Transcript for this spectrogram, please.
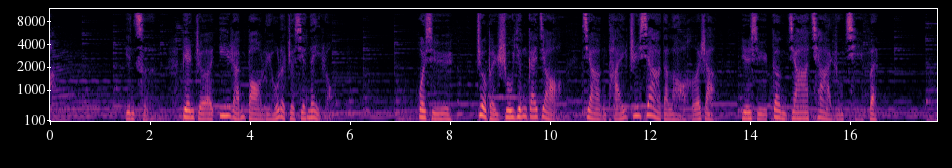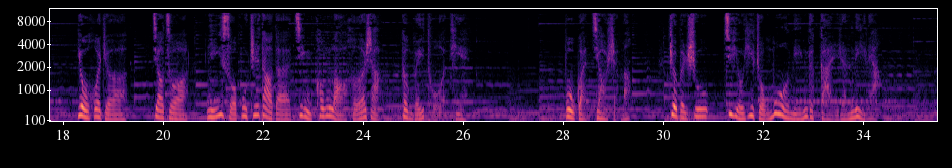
因此，编者依然保留了这些内容。或许，这本书应该叫《讲台之下的老和尚》，也许更加恰如其分。又或者，叫做你所不知道的净空老和尚，更为妥帖。不管叫什么，这本书具有一种莫名的感人力量。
